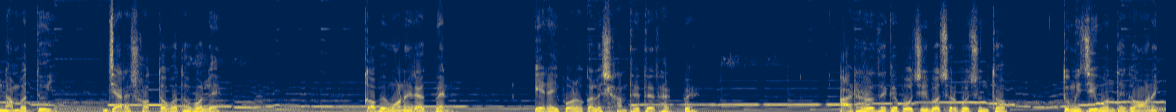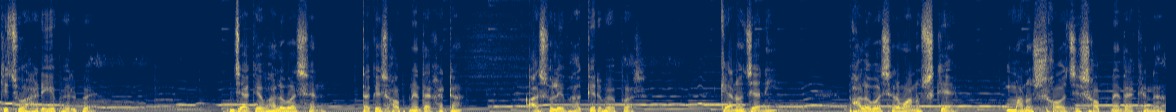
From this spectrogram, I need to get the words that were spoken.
নাম্বার দুই, যারা সত্য কথা বলে। তবে মনে রাখবেন, এরাই পরকালে শান্তিতে থাকবে। আঠারো থেকে পঁচিশ বছর পর্যন্ত তুমি জীবন থেকে অনেক কিছু হারিয়ে ফেলবে। যাকে ভালোবাসেন, তাকে স্বপ্নে দেখাটা আসলেই ভাগ্যের ব্যাপার। কেন জানি, ভালোবাসার মানুষকে মানুষ সহজে স্বপ্নে দেখে না।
